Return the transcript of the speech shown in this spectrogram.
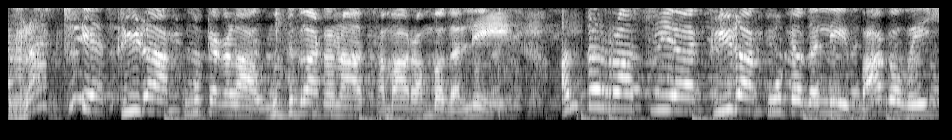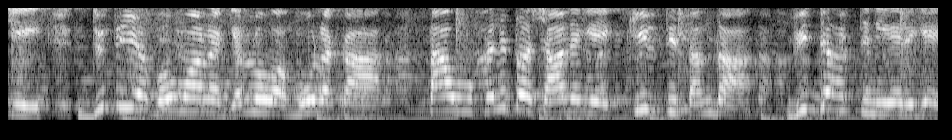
ರಾಷ್ಟ್ರೀಯ ಕ್ರೀಡಾಕೂಟಗಳ ಉದ್ಘಾಟನಾ ಸಮಾರಂಭದಲ್ಲಿ ಅಂತಾರಾಷ್ಟ್ರೀಯ ಕ್ರೀಡಾಕೂಟದಲ್ಲಿ ಭಾಗವಹಿಸಿ ದ್ವಿತೀಯ ಬಹುಮಾನ ಗೆಲ್ಲುವ ಮೂಲಕ ತಾವು ಕಲಿತ ಶಾಲೆಗೆ ಕೀರ್ತಿ ತಂದ ವಿದ್ಯಾರ್ಥಿನಿಯರಿಗೆ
